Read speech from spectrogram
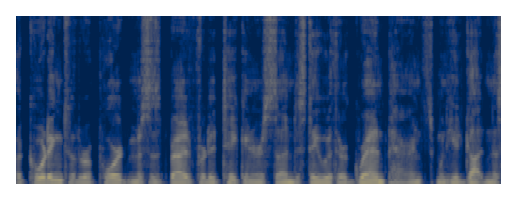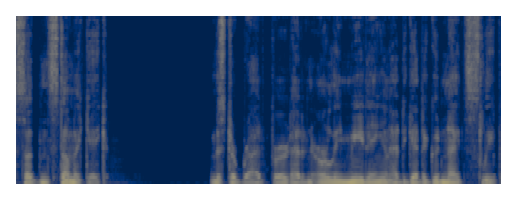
According to the report, Mrs. Bradford had taken her son to stay with her grandparents when he had gotten a sudden stomach ache. Mr. Bradford had an early meeting and had to get a good night's sleep.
